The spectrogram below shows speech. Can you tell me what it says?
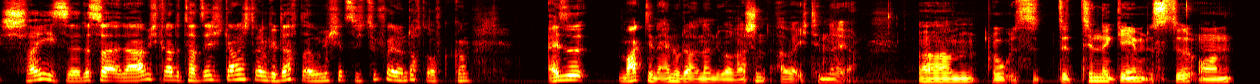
Scheiße, das war, da habe ich gerade tatsächlich gar nicht dran gedacht, aber bin ich jetzt durch Zufall dann doch drauf gekommen. Also, mag den einen oder anderen überraschen, aber ich Tinder ja. Ähm, Oh, is the Tinder game is still on.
